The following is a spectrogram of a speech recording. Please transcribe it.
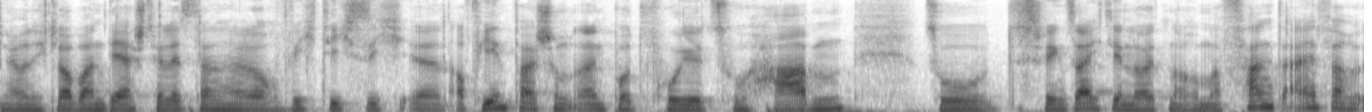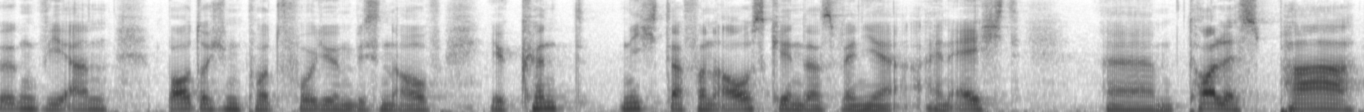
Ja, und ich glaube, an der Stelle ist dann halt auch wichtig, sich äh, auf jeden Fall schon ein Portfolio zu haben. So, deswegen sage ich den Leuten auch immer, fangt einfach irgendwie an, baut euch ein Portfolio ein bisschen auf. Ihr könnt nicht davon ausgehen, dass wenn ihr ein echt ähm, tolles Paar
